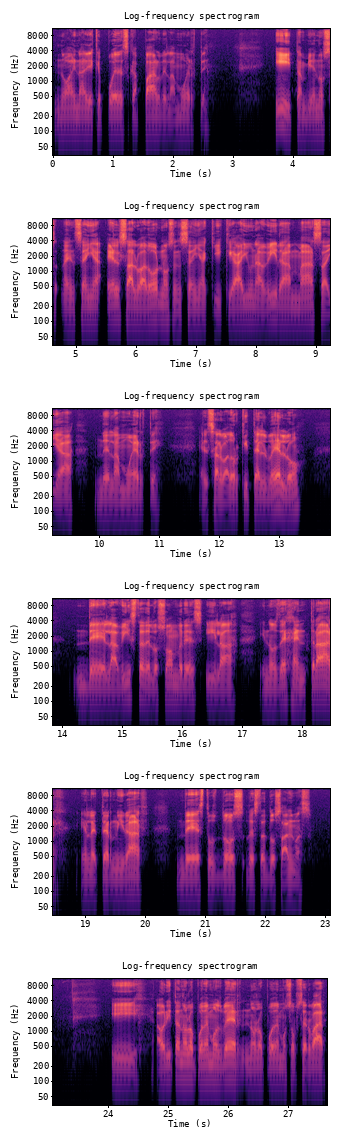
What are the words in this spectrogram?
No hay nadie que pueda escapar de la muerte. Y también nos enseña, el Salvador nos enseña aquí que hay una vida más allá de la muerte. El Salvador quita el velo de la vista de los hombres y, la, y nos deja entrar en la eternidad de, estos dos, de estas dos almas. Y ahorita no lo podemos ver, no lo podemos observar,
